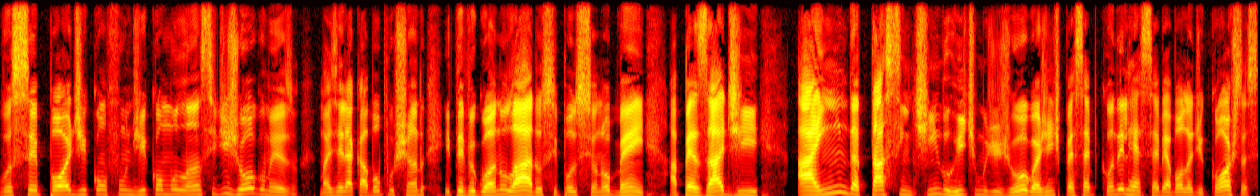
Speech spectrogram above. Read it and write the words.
você pode confundir como lance de jogo mesmo. Mas ele acabou puxando e teve o gol anulado, se posicionou bem. Apesar de ainda tá sentindo o ritmo de jogo, a gente percebe que quando ele recebe a bola de costas,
